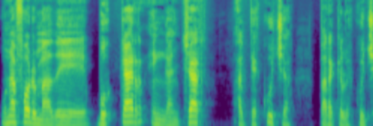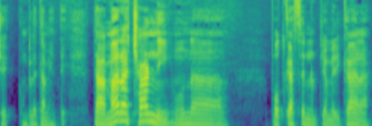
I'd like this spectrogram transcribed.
una forma de buscar enganchar al que escucha para que lo escuche completamente. Tamara Charney, una podcaster norteamericana,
